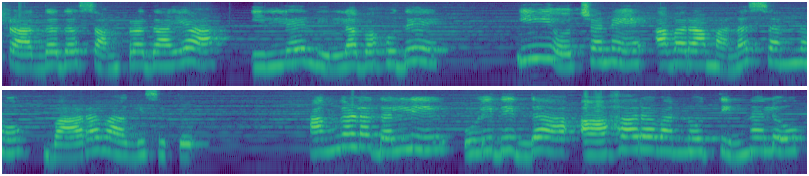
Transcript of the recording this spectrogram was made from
ಶ್ರಾದ್ದದ ಸಂಪ್ರದಾಯ ಇಲ್ಲೇ ನಿಲ್ಲಬಹುದೇ? ಈ ಯೋಚನೆ ಅವರ ಮನಸ್ಸನ್ನು ಭಾರವಾಗಿಸಿತು. ಅಂಗಳದಲ್ಲಿ ಉಳಿದಿದ್ದ ಆಹಾರವನ್ನು ತಿನ್ನಲು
